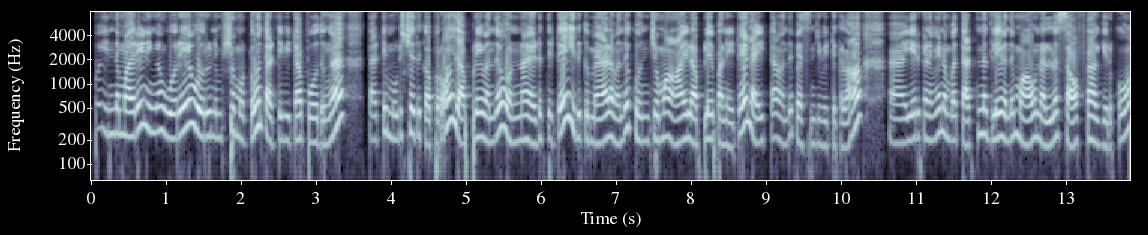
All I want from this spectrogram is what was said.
இப்போ இந்த மாதிரி நீங்கள் ஒரே ஒரு நிமிஷம் மட்டும் தட்டி விட்டால் போதுங்க. தட்டி முடிச்சதுக்கப்புறம் இதை அப்படியே வந்து ஒன்றா எடுத்துகிட்டு இதுக்கு மேலே வந்து கொஞ்சமாக ஆயில் அப்ளை பண்ணிவிட்டு லைட்டாக வந்து பிசைஞ்சு விட்டுக்கலாம். ஏற்கனவே நம்ம தட்டினதுலேயே வந்து மாவு நல்லா சாஃப்டாக இருக்கும்.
